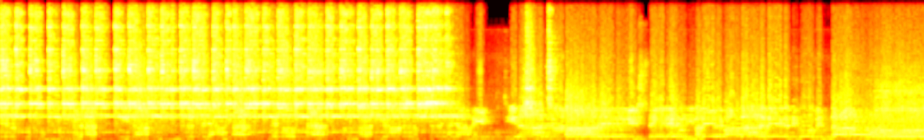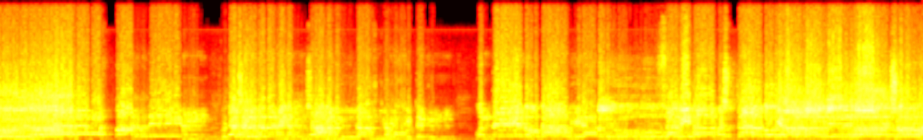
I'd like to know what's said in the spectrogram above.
ఏతత్సర్వం మంగళ గోవింద వందే లోకాభిరా శోభ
